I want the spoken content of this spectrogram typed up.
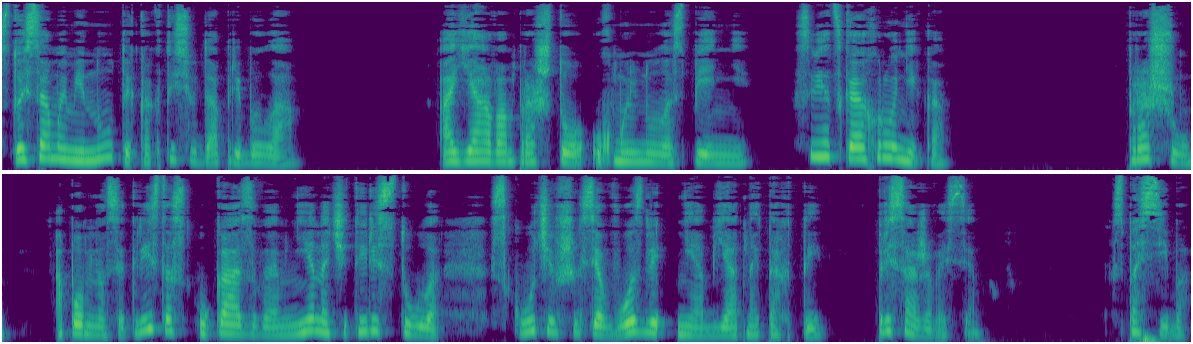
с той самой минуты, как ты сюда прибыла. — А я вам про что? — ухмыльнулась Пенни. — Светская хроника. — Прошу, — опомнился Кристос, указывая мне на четыре стула, скучившихся возле необъятной тахты. — Присаживайся. — Спасибо.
